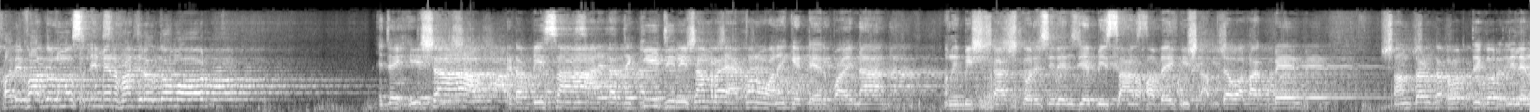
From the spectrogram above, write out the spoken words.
খলিফাতুল মুসলিমের হজরত ওমর। এই যে হিসাব, এটা বিচার, এটা যে কি জিনিস আমরা এখনও অনেকে টের পাই না। উনি বিশ্বাস করেছিলেন যে বিচার হবে, হিসাব দেওয়া লাগবে। সন্তানটা ভর্তি করে দিলেন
